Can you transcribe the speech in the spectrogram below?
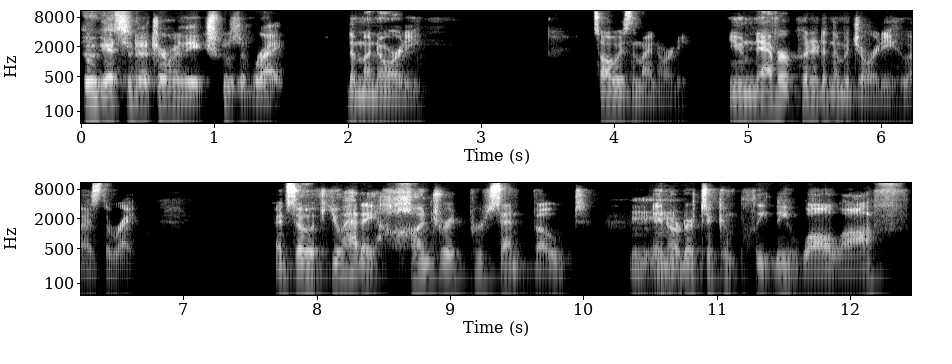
who gets to determine the exclusive right. The minority. It's always the minority. You never put it in the majority who has the right. And so if you had a hundred percent vote in Mhm. order to completely wall off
